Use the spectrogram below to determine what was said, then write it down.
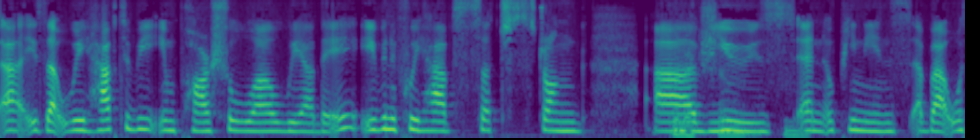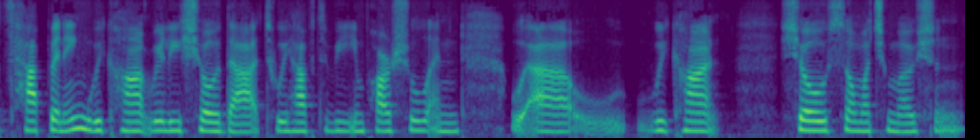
uh, is that we have to be impartial while we are there, even if we have such strong uh, views and opinions about what's happening. We can't really show that. We have to be impartial, and uh, we can't show so much emotion.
